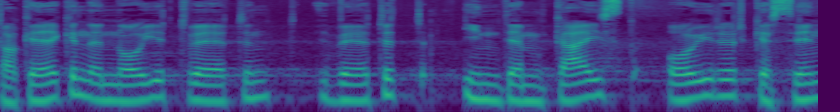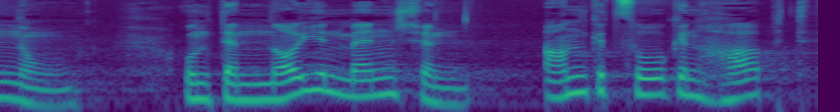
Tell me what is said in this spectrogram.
Dagegen erneuert werden, werdet in dem Geist eurer Gesinnung und den neuen Menschen angezogen habt,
